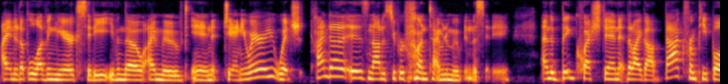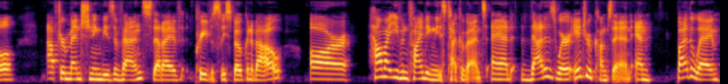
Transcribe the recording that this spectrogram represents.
I ended up loving New York City, even though I moved in January, which kinda is not a super fun time to move in the city. And the big question that I got back from people after mentioning these events that I've previously spoken about are how am I even finding these tech events? And that is where Andrew comes in. And by the way,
